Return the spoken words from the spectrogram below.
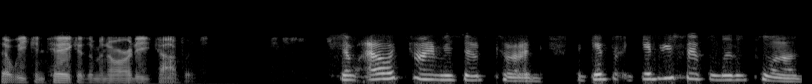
that we can take as a minority conference. So our time is up Todd. Give give yourself a little plug.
